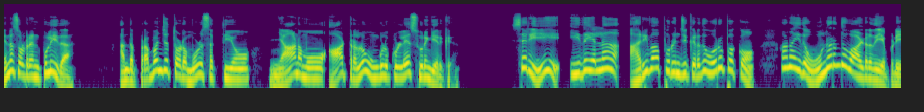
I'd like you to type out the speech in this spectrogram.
என்ன சொல்றேன் புரியுதா அந்த பிரபஞ்சத்தோட முழு சக்தியும் ஞானமும் ஆற்றலும் உங்களுக்குள்ளே சுருங்கியிருக்கு சரி இதையெல்லாம் அறிவா புரிஞ்சுக்கிறது ஒரு பக்கம். ஆனா இதை உணர்ந்து வாழ்றது எப்படி?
